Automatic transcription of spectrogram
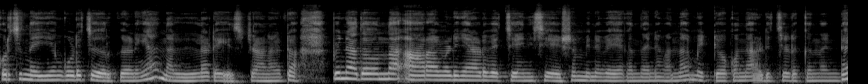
കുറച്ച് നെയ്യും കൂടെ ചേർക്കുകയാണെങ്കിൽ നല്ല ടേസ്റ്റാണ് കേട്ടോ. പിന്നെ അതൊന്ന് ആറാം വേണ്ടി ഞാൻ അവിടെ വെച്ചതിന് ശേഷം പിന്നെ വേഗം തന്നെ വന്ന് മിറ്റമൊക്കെ ഒന്ന് അടിച്ചെടുക്കുന്നുണ്ട്.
